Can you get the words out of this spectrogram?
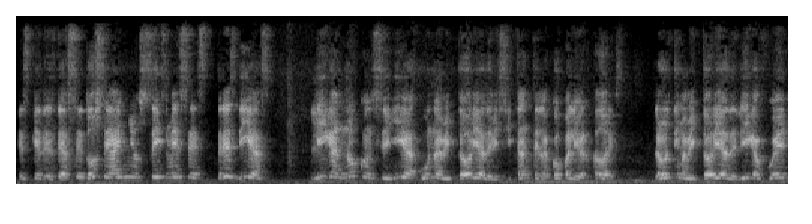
es que desde hace 12 años, 6 meses, 3 días, Liga no conseguía una victoria de visitante en la Copa Libertadores. La última victoria de Liga fue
